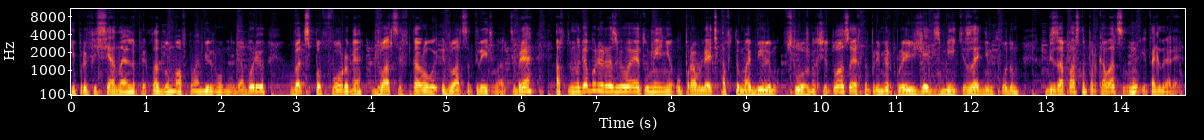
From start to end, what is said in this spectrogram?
и профессионально-прикладному автомобильному многоборью в Экспо-форуме 22 и 23 октября автомногоборье развивает умение управлять автомобилем в сложных ситуациях, например, проезжать змейки задним ходом, безопасно парковаться, ну и так далее.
